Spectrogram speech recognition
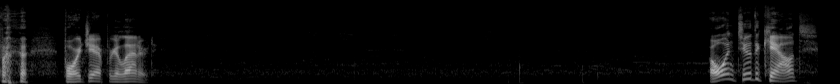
for Jeffrey Leonard. Oh, and to the count.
